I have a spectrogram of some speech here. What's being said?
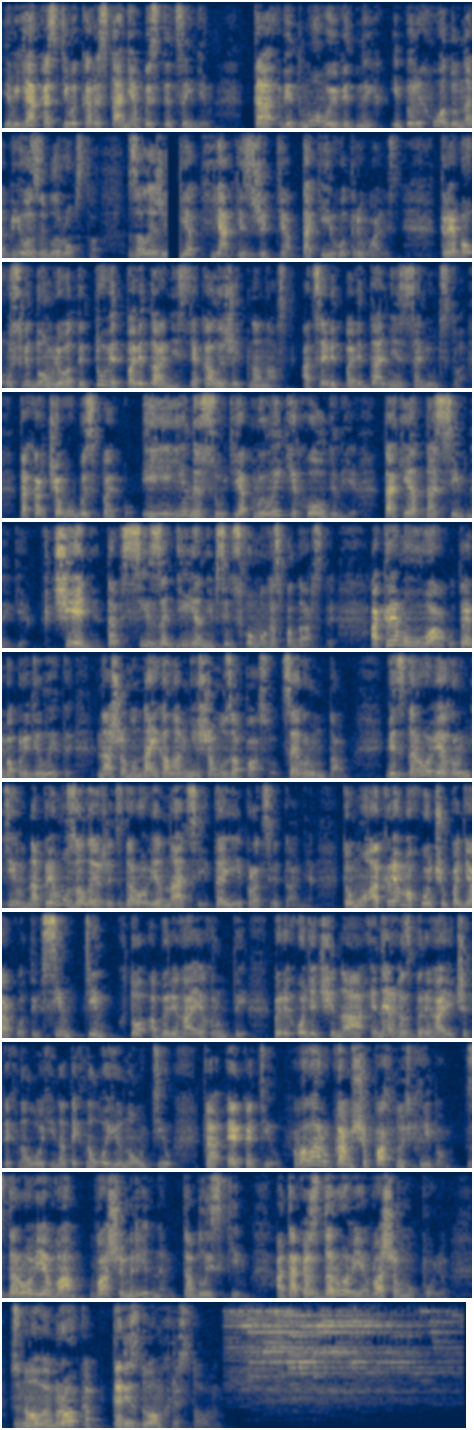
в якості використання пестицидів та відмови від них і переходу на біоземлеробство залежить як якість життя, так і його тривалість. Треба усвідомлювати ту відповідальність, яка лежить на нас, а це відповідальність за людство та харчову безпеку. І її несуть як великі холдинги, так і одноосібники, вчені та всі задіяні в сільському господарстві. Окрему увагу треба приділити нашому найголовнішому запасу це ґрунтам. Від здоров'я ґрунтів напряму залежить здоров'я нації та її процвітання. Тому окремо хочу подякувати всім тим, хто оберігає ґрунти, переходячи на енергозберігаючі технології, на технологію ноутіл та екотіл. Хвала рукам, що пахнуть хлібом. Здоров'я вам, вашим рідним та близьким, а також здоров'я вашому полю. З Новим роком та Різдвом Христовим!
